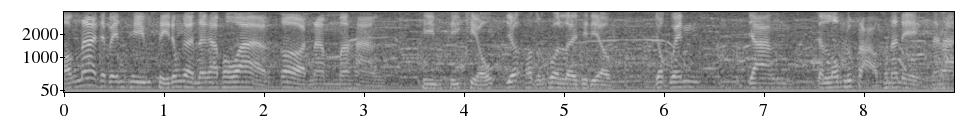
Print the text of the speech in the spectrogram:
2 น่าจะเป็นทีมสีน้ำเงินนะครับ เพราะว่าก็นำมาห่างทีมสีเขียวเยอะพอสมควรเลยทีเดียว ยกเว้น ยางจะล้มหรือเปล่าเท่านั้นเองนะฮะ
